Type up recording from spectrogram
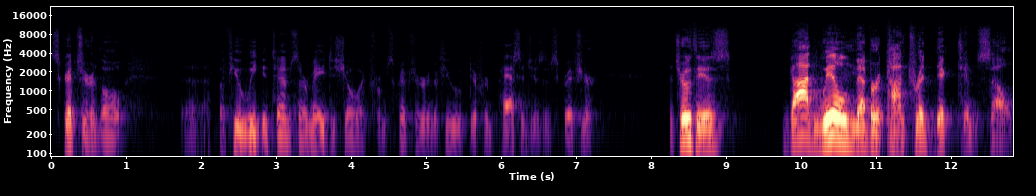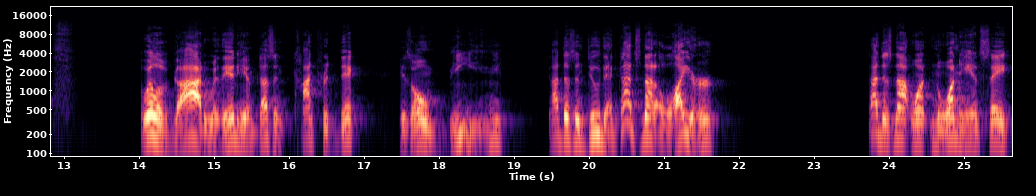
Scripture, though uh, a few weak attempts are made to show it from Scripture and a few different passages of Scripture. The truth is, God will never contradict himself. The will of God within him doesn't contradict his own being. God doesn't do that. God's not a liar. God does not want, on the one hand, say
